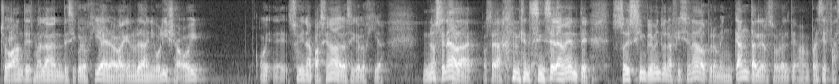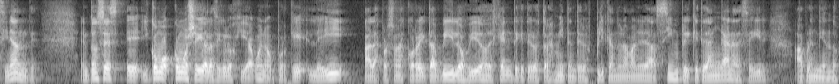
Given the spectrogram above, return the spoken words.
yo antes me hablaban de psicología y la verdad que no le da ni bolilla. Hoy, hoy eh, soy un apasionado de la psicología. No sé nada, o sea, sinceramente, soy simplemente un aficionado, pero me encanta leer sobre el tema, me parece fascinante. Entonces, eh, ¿y cómo, cómo llegué a la psicología? Bueno, porque leí a las personas correctas, vi los videos de gente que te los transmiten, te lo explican de una manera simple y que te dan ganas de seguir aprendiendo.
